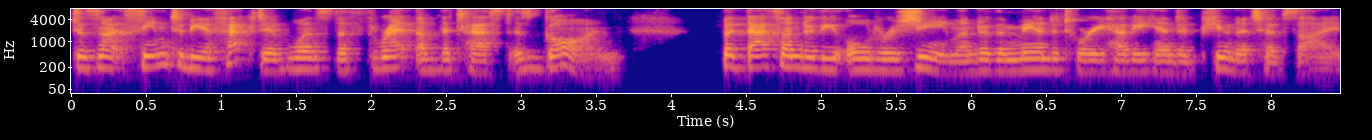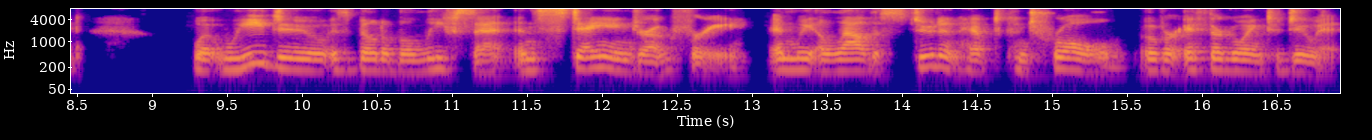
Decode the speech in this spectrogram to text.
does not seem to be effective once the threat of the test is gone. But that's under the old regime, under the mandatory heavy handed punitive side. What we do is build a belief set in staying drug free, and we allow the student have control over if they're going to do it.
